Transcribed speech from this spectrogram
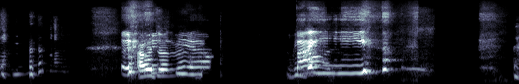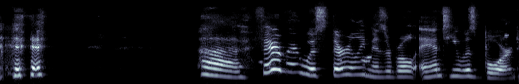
I would throw them out. yeah. Be gone. Bye. Ah, Faramir was thoroughly miserable and he was bored.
